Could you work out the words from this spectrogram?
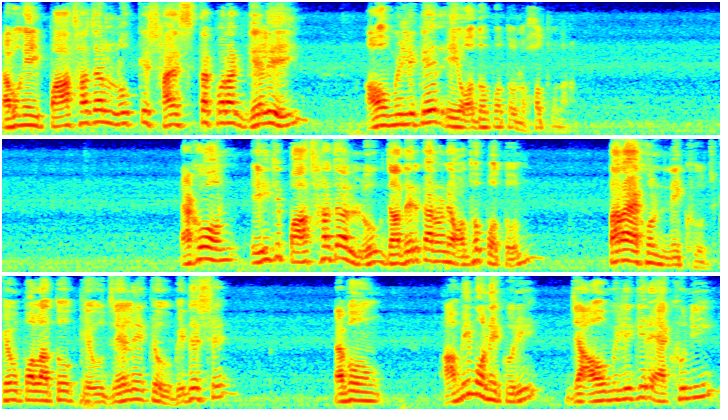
এবং এই পাঁচ হাজার লোককে সায়স্তা করা গেলেই আওয়ামী লীগের এই অধপতন হতো না। এখন এই যে পাঁচ হাজার লোক যাদের কারণে অধপতন, তারা এখন নিখোঁজ। কেউ পলাতক, কেউ জেলে, কেউ বিদেশে। এবং আমি মনে করি যে আওয়ামী লীগের এখনই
